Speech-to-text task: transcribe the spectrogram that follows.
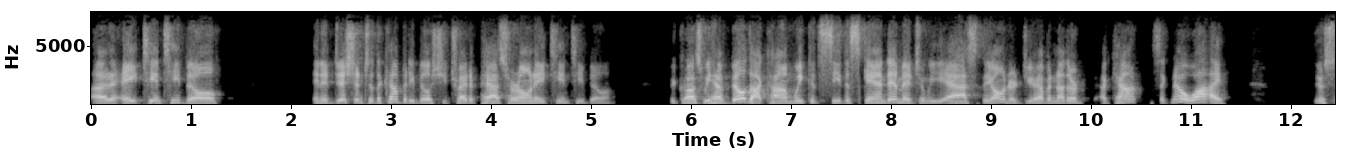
an AT&T bill. In addition to the company bill she tried to pass her own AT&T bill. Because we have bill.com we could see the scanned image and we asked the owner do you have another account? It's like no why There's,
